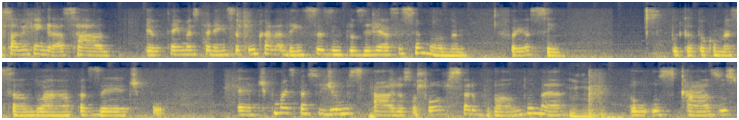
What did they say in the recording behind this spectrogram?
Sabe o que é engraçado? Eu tenho uma experiência com canadenses, inclusive essa semana. Foi assim. Porque eu tô começando a fazer, tipo, é tipo uma espécie de um estágio, eu só estou observando, né, uhum. os casos,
